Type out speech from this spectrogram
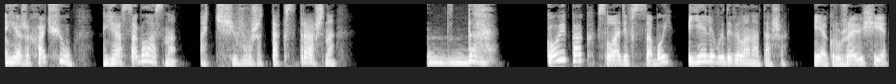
Я же хочу, я согласна. Отчего же так страшно?» «Да», кое-как, сладив с собой, еле выдавила Наташа, и окружающие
